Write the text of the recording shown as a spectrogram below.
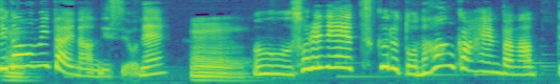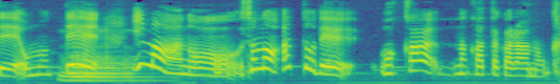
違うみたいなんですよね。うん。うん、それで作るとなんか変だなって思って、うん、今、あの、その後で分かんなかったから、あの、換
